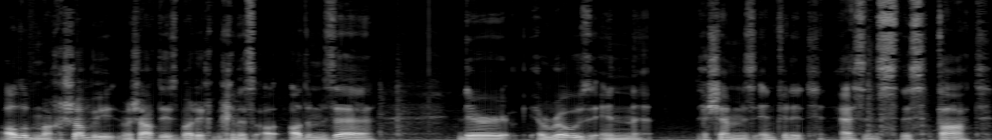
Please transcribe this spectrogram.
all of Adam Zeh, there arose in Hashem's infinite essence this thought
